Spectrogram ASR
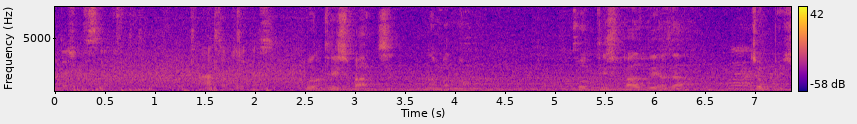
আদেশ আচ্ছা ঠিক আছে। বত্রিশ পাঁচ নাম্বার মামলা। বত্রিশ পাঁচ দুই হাজার চব্বিশ।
